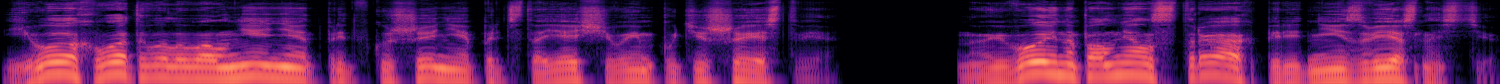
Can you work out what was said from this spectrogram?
Его охватывало волнение от предвкушения предстоящего им путешествия. Но его и наполнял страх перед неизвестностью.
